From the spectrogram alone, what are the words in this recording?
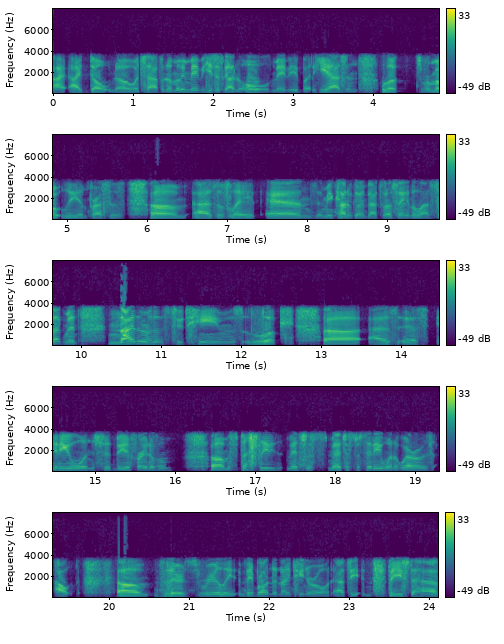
I, I don't know what's happened to him. I mean, maybe he's just gotten old, maybe, but he hasn't looked remotely impressive um, as of late. And I mean, kind of going back to what I was saying in the last segment, neither of those two teams look uh, as if anyone should be afraid of them. Um, especially Manchester, Manchester City when Aguero's out. Um, there's really they brought in a 19 year old at the. They used to have.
